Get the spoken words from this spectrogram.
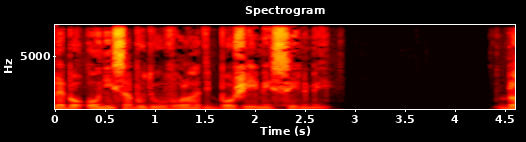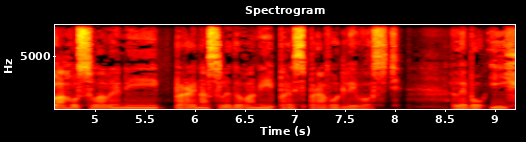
lebo oni sa budú volať Božími synmi. Blahoslavení prenasledovaní pre spravodlivosť, lebo ich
